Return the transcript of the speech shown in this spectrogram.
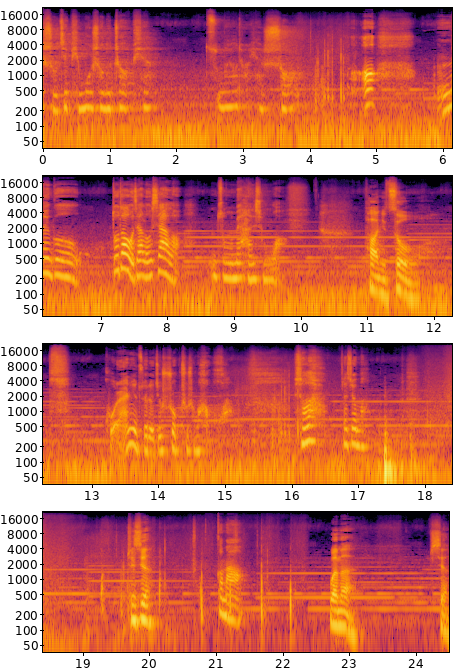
手机屏幕上的照片怎么有点眼熟？哦，那个都到我家楼下了，你怎么没喊醒我？怕你揍我。果然你嘴里就说不出什么好话。行了，再见吧。晨曦，干嘛？外卖，谢了。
